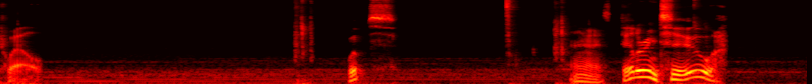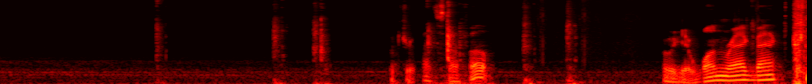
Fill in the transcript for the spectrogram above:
12. Whoops. Alright, tailoring 2. Butcher that stuff up. we get one rag back.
